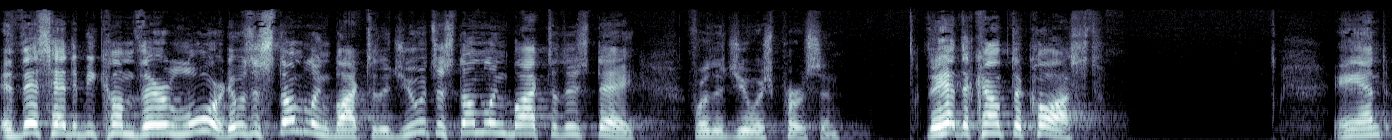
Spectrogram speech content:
and this had to become their Lord. It was a stumbling block to the Jew. It's a stumbling block to this day for the Jewish person. They had to count the cost. And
